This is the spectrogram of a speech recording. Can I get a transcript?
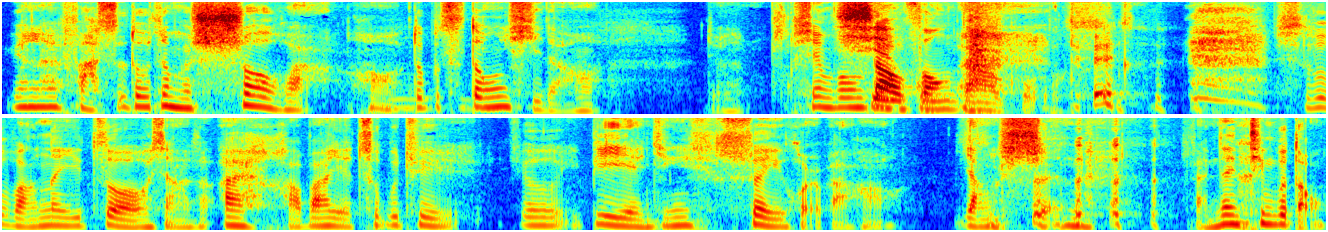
原来法师都这么瘦啊，哈，都不吃东西的啊。仙风道风道骨，对，师傅往那一坐，我想说，哎，好吧，也出不去，就闭眼睛睡一会儿吧，哈，养神，反正听不懂。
